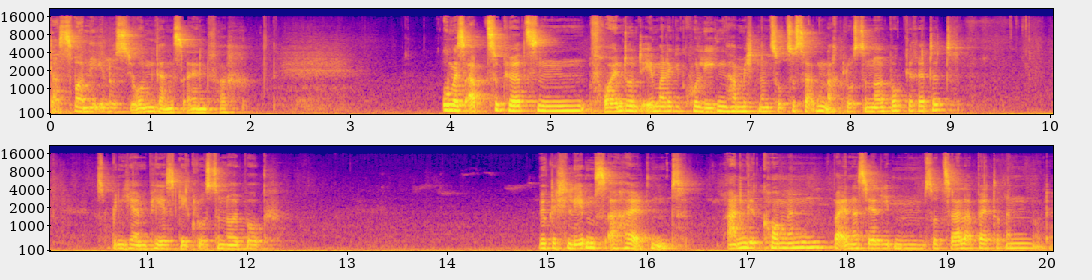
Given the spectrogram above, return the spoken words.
Das war eine Illusion ganz einfach. Um es abzukürzen, Freunde und ehemalige Kollegen haben mich dann sozusagen nach Klosterneuburg gerettet. Also bin hier im PSD Klosterneuburg wirklich lebenserhaltend angekommen bei einer sehr lieben Sozialarbeiterin oder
